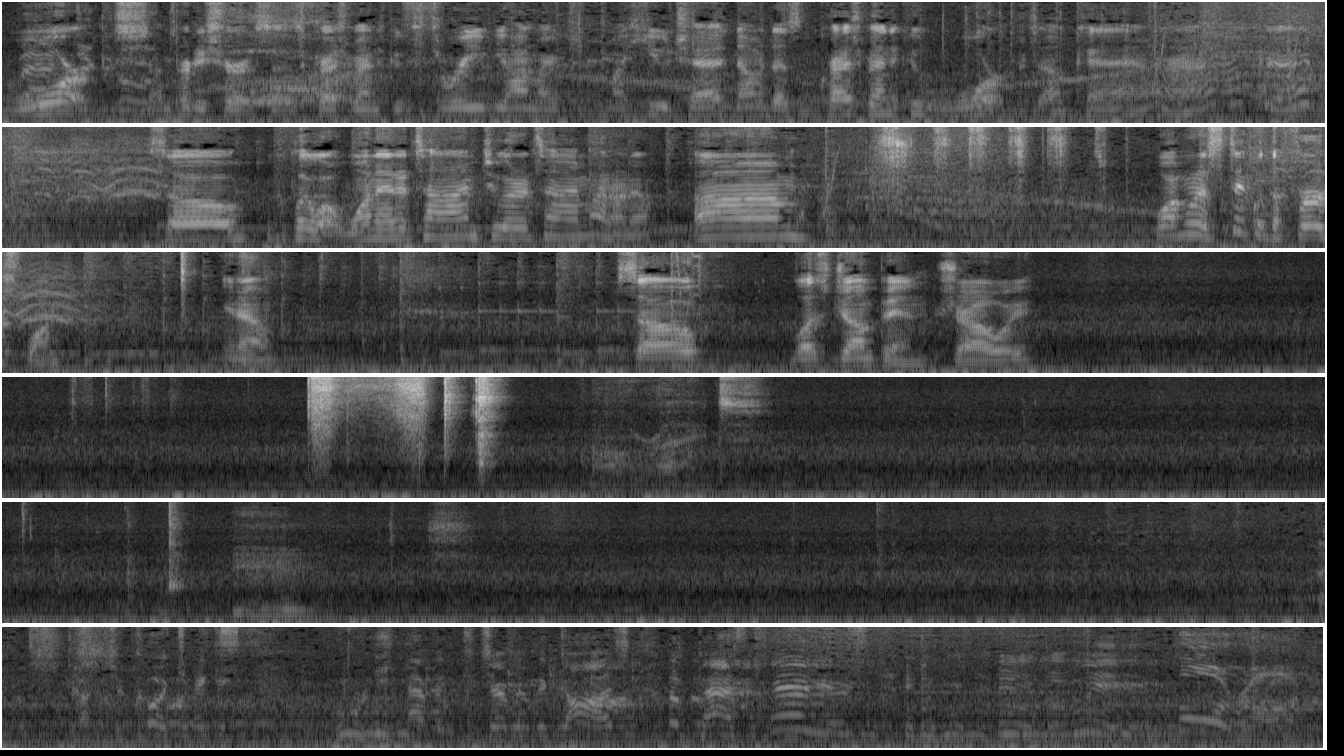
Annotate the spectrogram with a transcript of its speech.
Warped. I'm pretty sure it says Crash Bandicoot 3 behind my, my huge head. No, it doesn't. Crash Bandicoot Warped. Okay, alright, okay. So, we can play what, one at a time, two at a time? I don't know. Um, well, I'm going to stick with the first one. You know. So, let's jump in, shall we? Alright. Dr. Cortex, we haven't determined the cause of past failures. Moron!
